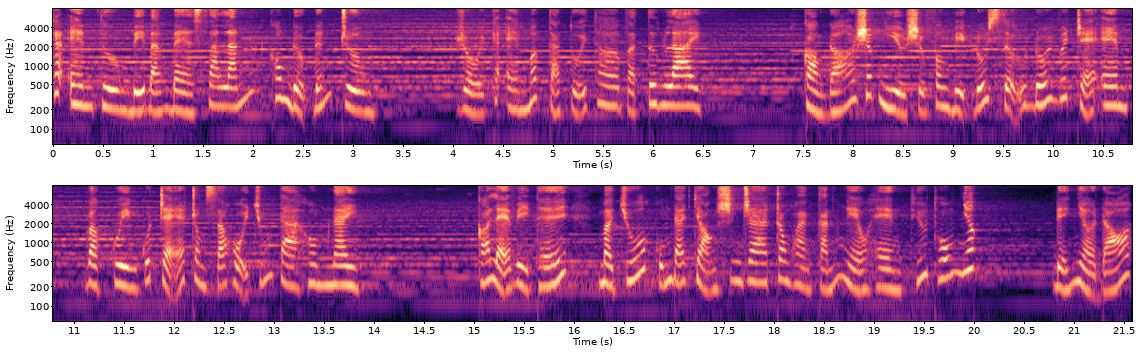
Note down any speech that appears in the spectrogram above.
các em thường bị bạn bè xa lánh không được đến trường. Rồi các em mất cả tuổi thơ và tương lai. Còn đó rất nhiều sự phân biệt đối xử đối với trẻ em và quyền của trẻ trong xã hội chúng ta hôm nay. Có lẽ vì thế mà chúa cũng đã chọn sinh ra trong hoàn cảnh nghèo hèn thiếu thốn nhất. Để nhờ đó,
